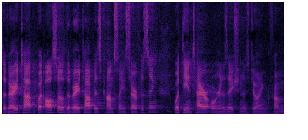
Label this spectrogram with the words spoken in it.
the very top, but also the very top is constantly surfacing what the entire organization is doing from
